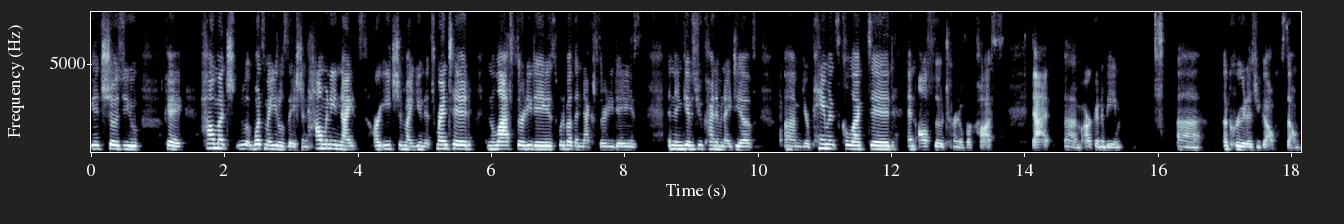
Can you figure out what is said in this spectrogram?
it shows you okay how much what's my utilization? How many nights are each of my units rented in the last 30 days? What about the next 30 days? And then gives you kind of an idea of um, your payments collected and also turnover costs that um, are going to be uh, accrued as you go. So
